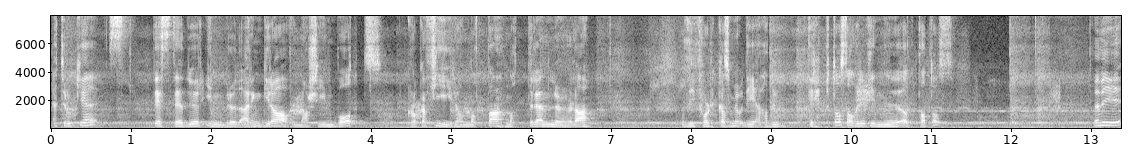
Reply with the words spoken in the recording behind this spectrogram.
jeg tror ikke det stedet du gjør innbrudd, er en gravemaskinbåt klokka fire om natta, natt til en lørdag. Og de folka som jo, de hadde jo drept oss, aldri finnet, tatt oss. Men vi,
